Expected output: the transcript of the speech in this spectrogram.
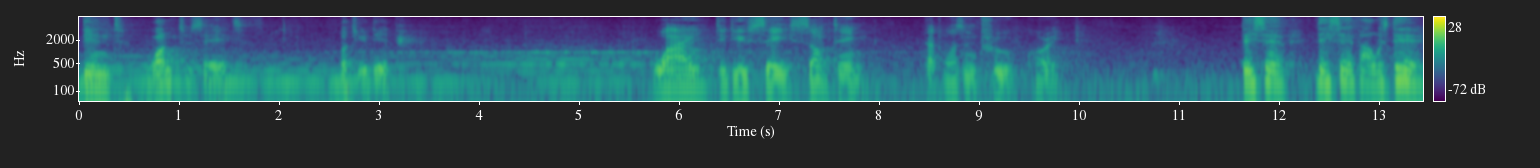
didn't want to say it, but you did. Why did you say something that wasn't true, Corey? They said they said if I was there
